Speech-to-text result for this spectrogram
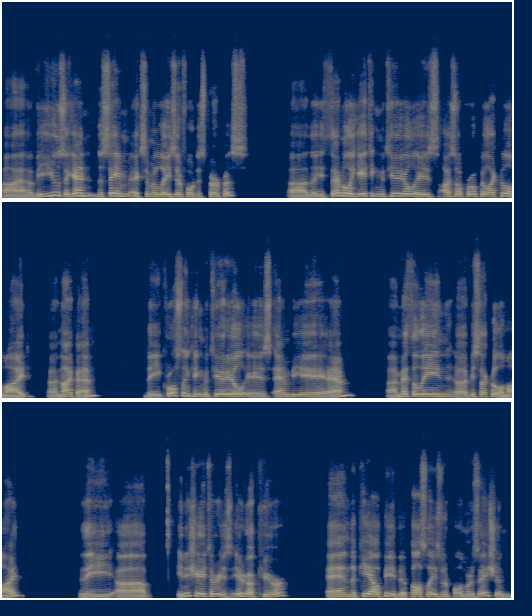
Uh, we use, again, the same excimer laser for this purpose. Uh, the thermally gating material is isopropyl acrylamide, uh, NIPAM. The cross-linking material is MBAM, uh, methylene uh, bisacrylamide. The uh, initiator is IrgaCure, and the PLP, the pulse laser polymerization,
